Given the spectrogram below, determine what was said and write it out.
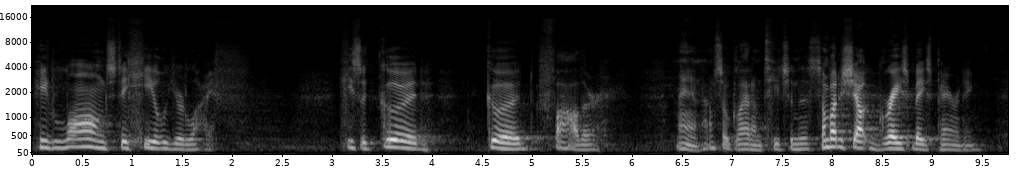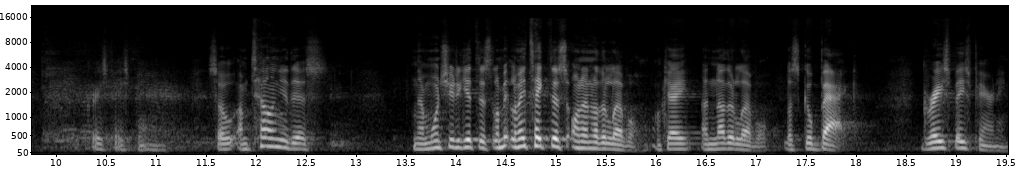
He longs to heal your life. He's a good, good Father. Man, I'm so glad I'm teaching this. Somebody shout grace based parenting. Grace based parenting. So I'm telling you this and I want you to get this. Let me, let me take this on another level, okay? Another level. Let's go back. Grace based parenting.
